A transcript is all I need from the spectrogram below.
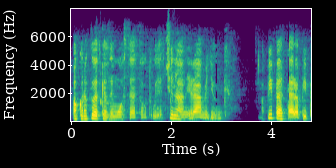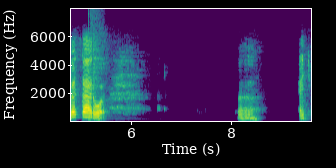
akkor a következő módszert szoktuk ugye csinálni, rámegyünk a pipettára, a pipettáról egy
